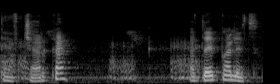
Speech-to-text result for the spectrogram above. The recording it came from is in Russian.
Ты овчарка? А Отдай палец.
